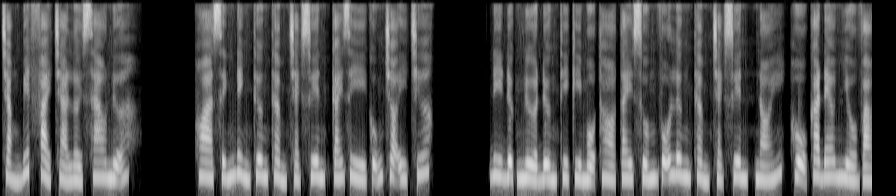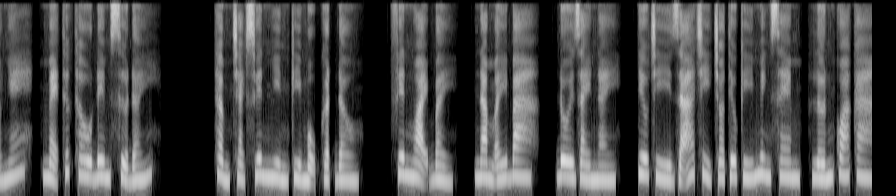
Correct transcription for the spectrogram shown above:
chẳng biết phải trả lời sao nữa. Hoa xính đình thương thẩm trạch xuyên, cái gì cũng cho ý trước. Đi được nửa đường thì kỳ mộ thò tay xuống vỗ lưng thẩm trạch xuyên, nói, hộ ca đeo nhiều vào nhé, mẹ thức thâu đêm sửa đấy. Thẩm trạch xuyên nhìn kỳ mộ gật đầu. Phiên ngoại 7, năm ấy ba, đôi giày này, tiêu trì dã chỉ cho tiêu ký minh xem, lớn quá ca.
